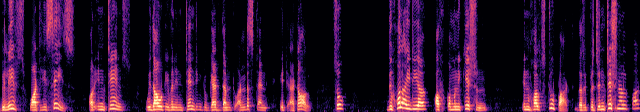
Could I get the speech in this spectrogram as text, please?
believes what he says or intends without even intending to get them to understand it at all. So, the whole idea of communication involves two part the representational part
